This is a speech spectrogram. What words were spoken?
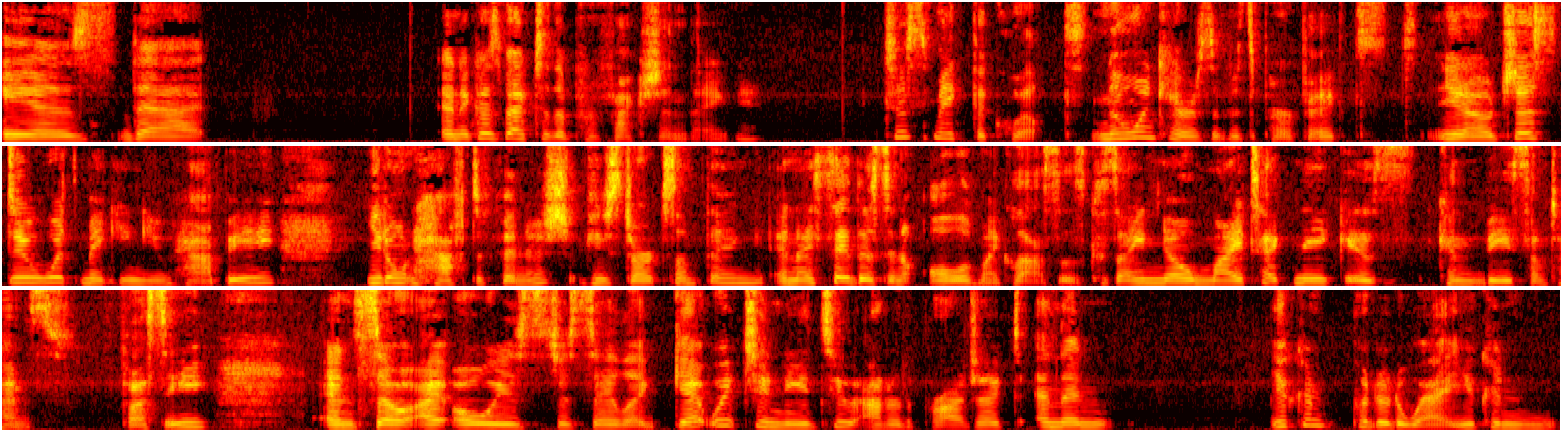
is that and it goes back to the perfection thing just make the quilt. No one cares if it's perfect. You know, just do what's making you happy. You don't have to finish if you start something. And I say this in all of my classes because I know my technique is can be sometimes fussy. And so I always just say like get what you need to out of the project and then you can put it away. You can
